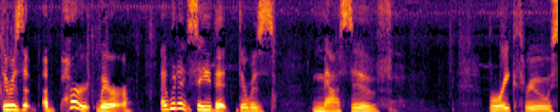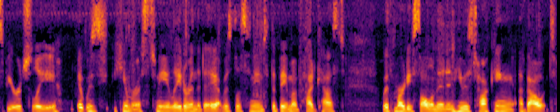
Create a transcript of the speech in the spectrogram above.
There was a, a part where I wouldn't say that there was massive breakthrough spiritually. It was humorous to me later in the day. I was listening to the Bema podcast with Marty Solomon, and he was talking about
